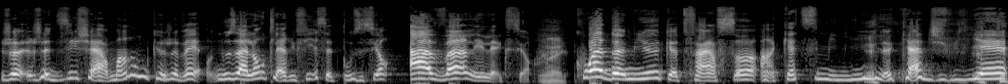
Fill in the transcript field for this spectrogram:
je, dis, chers membres, que je vais, nous allons clarifier cette position avant l'élection. Quoi de mieux que de faire ça en catimini le 4 juillet,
